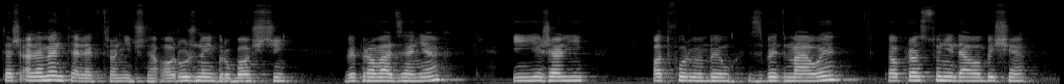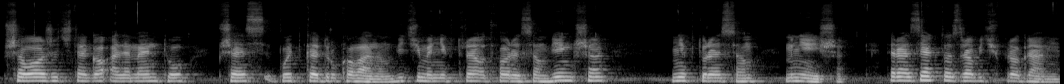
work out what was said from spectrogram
też elementy elektroniczne o różnej grubości wyprowadzeniach i jeżeli otwór by był zbyt mały, to po prostu nie dałoby się przełożyć tego elementu przez płytkę drukowaną. Widzimy, niektóre otwory są większe, niektóre są mniejsze. Teraz jak to zrobić w programie?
